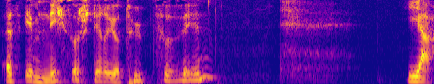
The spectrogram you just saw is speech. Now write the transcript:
es eben nicht so stereotyp zu sehen? Ja,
